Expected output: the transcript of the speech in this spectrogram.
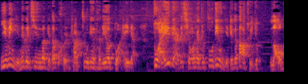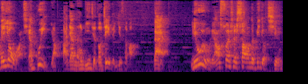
因为你那个筋吧给它捆上，注定它就要短一点。短一点的情况下，就注定你这个大腿就老跟要往前跪一样。大家能理解到这个意思吧？哎。刘永良算是伤的比较轻，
